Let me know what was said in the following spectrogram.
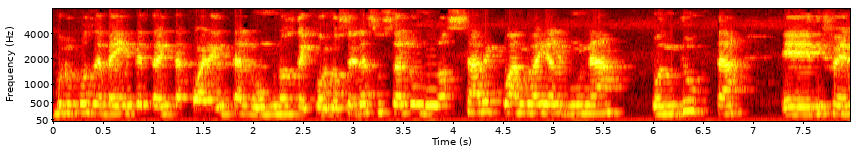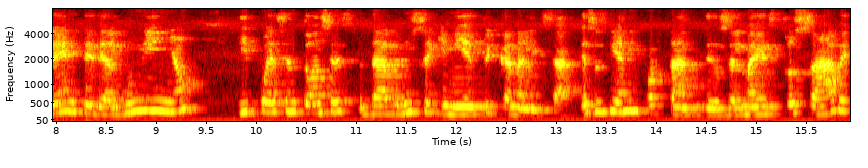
grupos de 20, 30, 40 alumnos, de conocer a sus alumnos, sabe cuando hay alguna conducta eh, diferente de algún niño y pues entonces dar un seguimiento y canalizar. Eso es bien importante, o sea, el maestro sabe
